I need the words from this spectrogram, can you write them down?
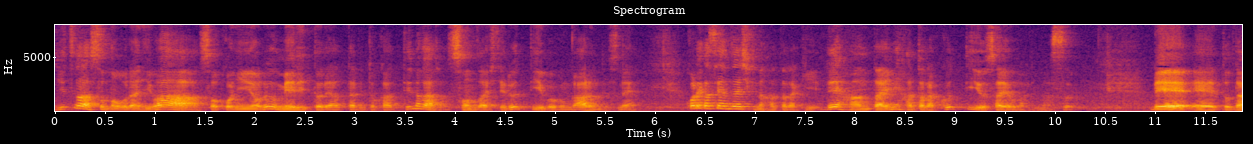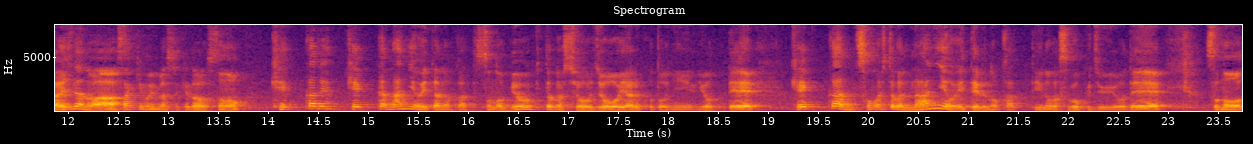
実はその裏にはそこによるメリットであったりとかっていうのが存在してるっていう部分があるんですね。これが潜在意識の働きで反対に働くっていう作用があります。で、えー、と大事なのはさっきも言いましたけどその結果で結果何を得たのかってその病気とか症状をやることによって結果その人が何を得てるのかっていうのがすごく重要でその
